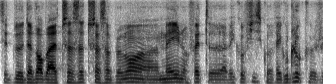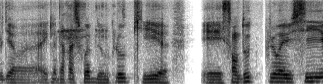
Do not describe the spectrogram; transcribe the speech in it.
c'est d'avoir bah, tout, ça, tout ça simplement un mail en fait euh, avec Office quoi, avec Outlook, je veux dire avec l'interface web de Outlook qui est, est sans doute plus réussie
